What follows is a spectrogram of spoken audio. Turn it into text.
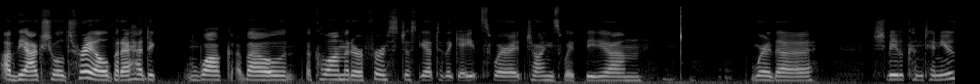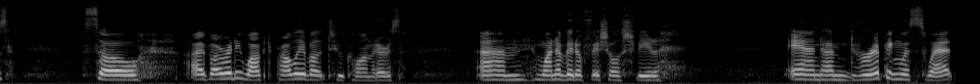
of the actual trail, but I had to walk about a kilometer first just to get to the gates where it joins with the um, where the Shvil continues. So I've already walked probably about two kilometers, um, one of it official Shvil, and I'm dripping with sweat.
